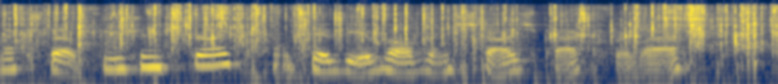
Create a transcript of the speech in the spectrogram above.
Next up, Fusion Strike. I'll save the Evolving Skies pack for last.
